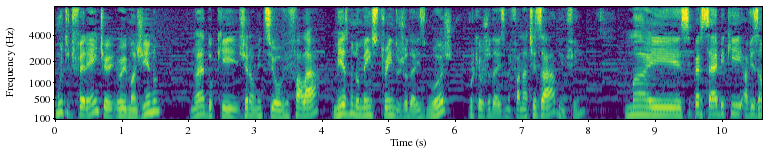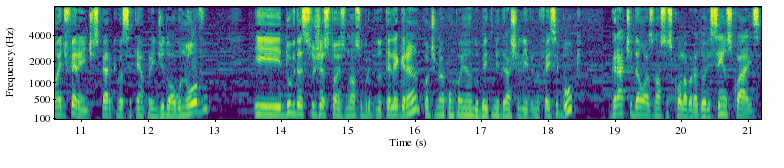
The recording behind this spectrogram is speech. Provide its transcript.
Muito diferente, eu imagino, não é, do que geralmente se ouve falar, mesmo no mainstream do judaísmo hoje, porque o judaísmo é fanatizado, enfim. Mas se percebe que a visão é diferente. Espero que você tenha aprendido algo novo. E dúvidas e sugestões no nosso grupo do Telegram. Continue acompanhando o Beit Midrash Livre no Facebook. Gratidão aos nossos colaboradores, sem os quais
